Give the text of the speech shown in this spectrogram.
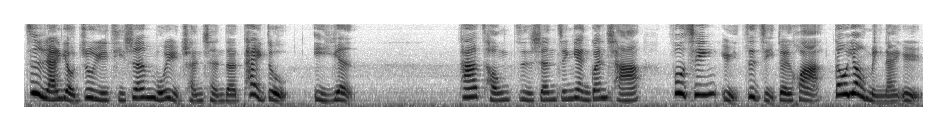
自然有助于提升母语传承的态度意愿。他从自身经验观察，父亲与自己对话都用闽南语。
